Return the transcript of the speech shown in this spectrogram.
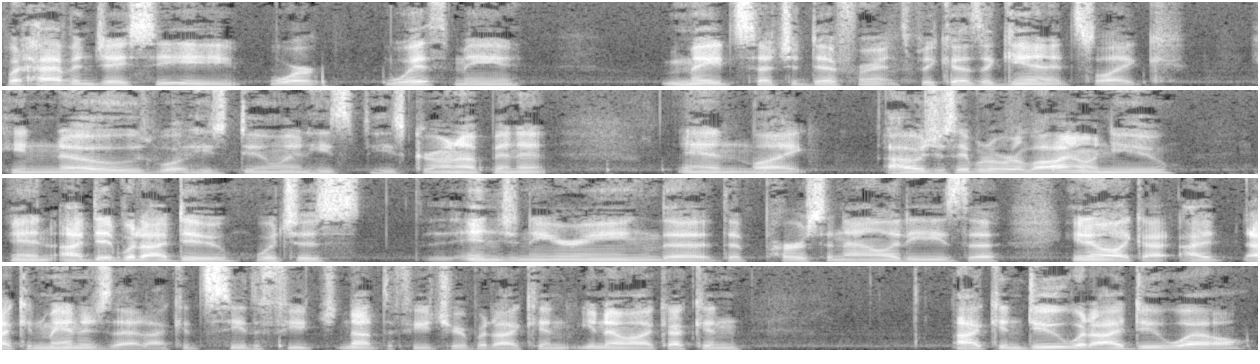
But having JC work with me made such a difference because, again, it's like he knows what he's doing. He's he's grown up in it, and like I was just able to rely on you, and I did what I do, which is engineering, the the personalities, the you know, like I, I I can manage that. I could see the future, not the future, but I can you know, like I can I can do what I do well.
